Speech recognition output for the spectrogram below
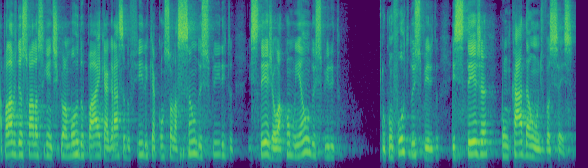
A palavra de Deus fala o seguinte: que o amor do Pai, que a graça do Filho, que a consolação do Espírito esteja, ou a comunhão do Espírito, o conforto do Espírito esteja com cada um de vocês.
